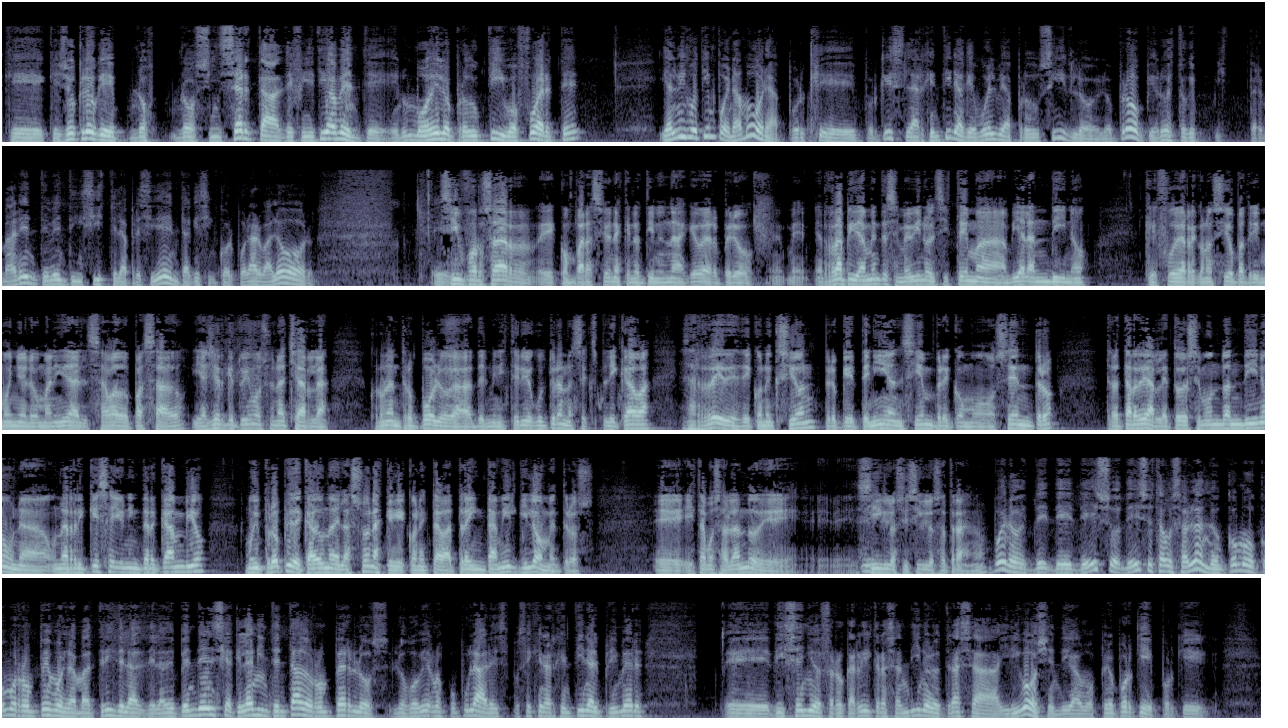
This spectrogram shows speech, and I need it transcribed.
que, que yo creo que nos, nos inserta definitivamente en un modelo productivo fuerte y al mismo tiempo enamora, porque, porque es la Argentina que vuelve a producir lo, lo propio, ¿no? Esto que permanentemente insiste la presidenta, que es incorporar valor. Eh, Sin forzar eh, comparaciones que no tienen nada que ver, pero eh, rápidamente se me vino el sistema vial andino, que fue reconocido Patrimonio de la Humanidad el sábado pasado, y ayer que tuvimos una charla con una antropóloga del Ministerio de Cultura nos explicaba esas redes de conexión, pero que tenían siempre como centro tratar de darle a todo ese mundo andino una, una riqueza y un intercambio muy propio de cada una de las zonas que conectaba 30.000 kilómetros. Eh, estamos hablando de eh, siglos y siglos atrás, ¿no? Bueno, de, de, eso de eso estamos hablando, cómo, cómo rompemos la matriz de la, de la dependencia que le han intentado romper los, los gobiernos populares. Pues es que en Argentina el primer eh, diseño de ferrocarril trasandino lo traza Irigoyen, digamos. ¿Pero por qué? Porque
